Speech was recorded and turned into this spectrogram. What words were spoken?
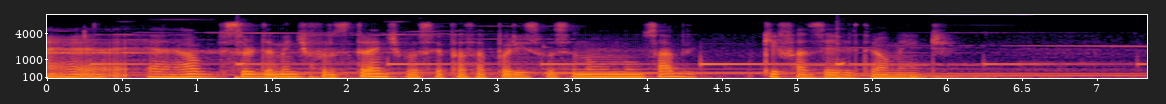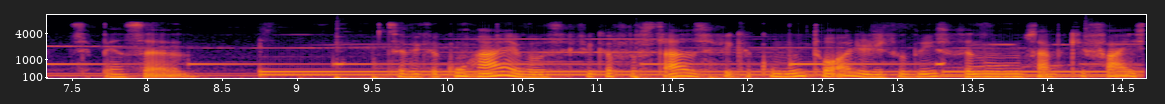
É, é absurdamente frustrante você passar por isso, você não, não sabe o que fazer literalmente. Você pensa. Você fica com raiva, você fica frustrado, você fica com muito ódio de tudo isso, você não sabe o que faz.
